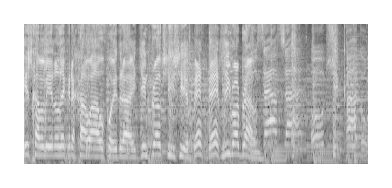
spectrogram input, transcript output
Eerst gaan we weer een lekkere gouden ouwe voor je draaien. Jim Croce is hier, Bad Bad Leroy Brown. Chicago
